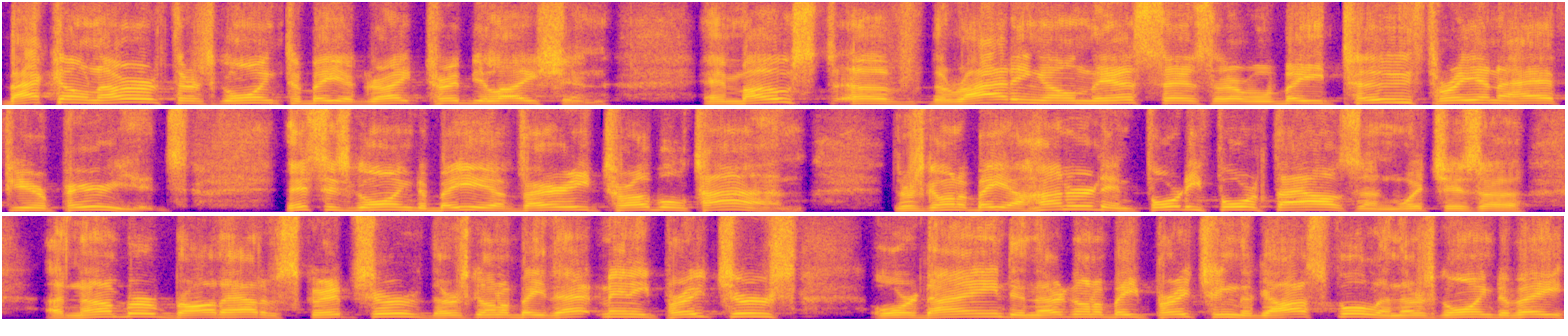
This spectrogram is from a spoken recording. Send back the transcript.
Back on earth, there's going to be a great tribulation. And most of the writing on this says there will be two, three and a half year periods. This is going to be a very troubled time. There's going to be 144,000, which is a, a number brought out of Scripture. There's going to be that many preachers ordained, and they're going to be preaching the gospel, and there's going to be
